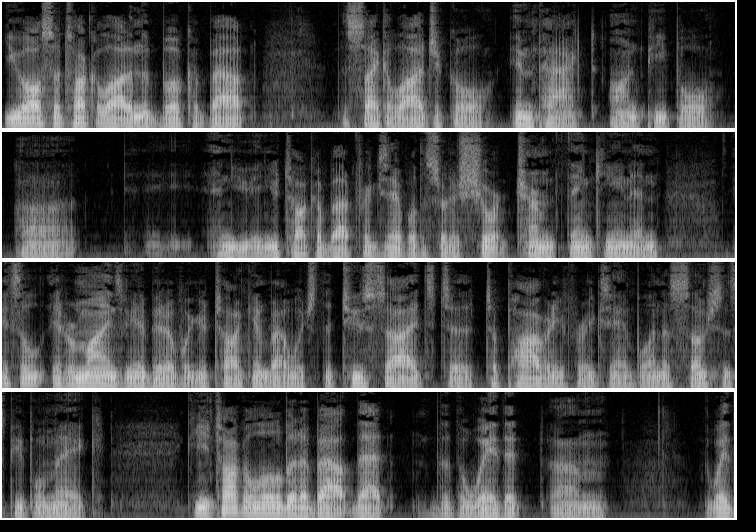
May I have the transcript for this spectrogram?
You also talk a lot in the book about the psychological impact on people, uh, and you and you talk about, for example, the sort of short term thinking and it's a, it reminds me a bit of what you're talking about, which the two sides to, to poverty, for example, and assumptions people make. Can you talk a little bit about that, the, the way that um, the way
